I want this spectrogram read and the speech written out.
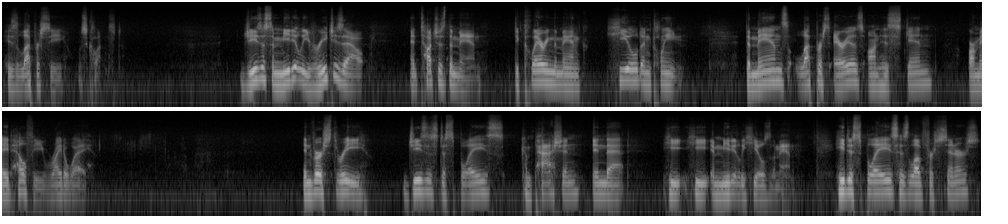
his leprosy was cleansed. Jesus immediately reaches out and touches the man, declaring the man healed and clean. The man's leprous areas on his skin are made healthy right away. In verse 3, Jesus displays compassion in that he, he immediately heals the man. He displays his love for sinners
